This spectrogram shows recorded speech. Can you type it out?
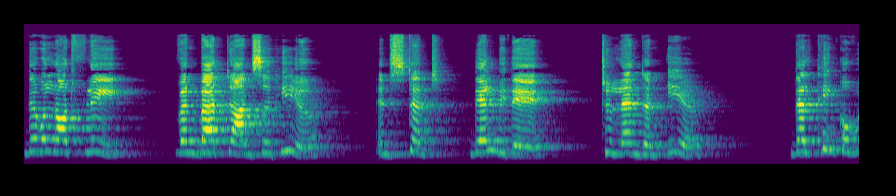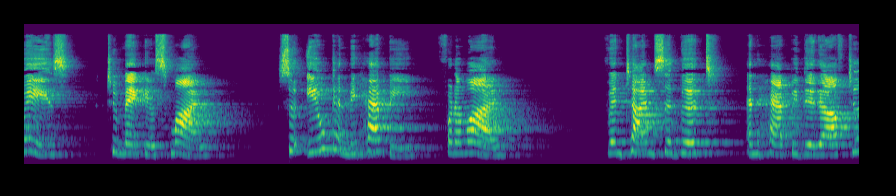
They will not flee when bad times are here. Instead, they'll be there to lend an ear. They'll think of ways to make you smile so you can be happy for a while. When times are good and happy thereafter,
